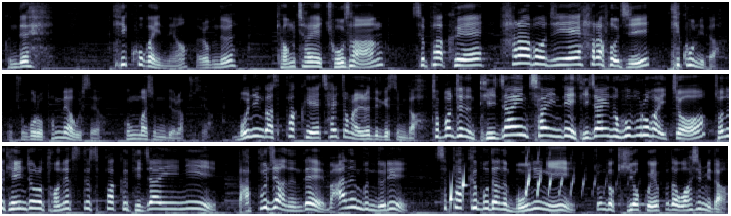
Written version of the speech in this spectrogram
근데 티코가 있네요. 여러분들 경차의 조상 스파크의 할아버지의 할아버지 티코입니다. 중고로 판매하고 있어요. 궁금하신 분들 연락 주세요. 모닝과 스파크의 차이점을 알려드리겠습니다. 첫 번째는 디자인 차이인데 디자인은 호불호가 있죠. 저는 개인적으로 더 넥스트 스파크 디자인이 나쁘지 않은데 많은 분들이 스파크보다는 모닝이 좀 더 귀엽고 예쁘다고 하십니다.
